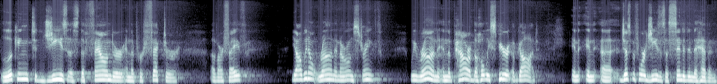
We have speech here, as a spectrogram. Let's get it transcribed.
looking to Jesus, the founder and the perfecter of our faith. Y'all, we don't run in our own strength. We run in the power of the Holy Spirit of God. In, in, uh, just before Jesus ascended into heaven,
